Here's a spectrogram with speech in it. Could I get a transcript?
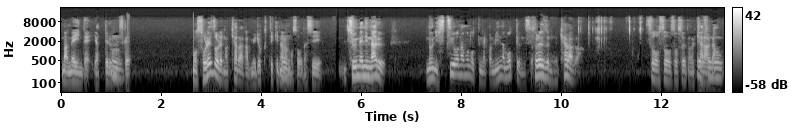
まあ、メインでやってるんですけど、もうそれぞれのキャラが魅力的なのもそうだし、中年になるのに必要なものってね、やっぱみんな持ってるんですよ。それぞれのキャラが。そうそうそう、そういうののキャラが。えその、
